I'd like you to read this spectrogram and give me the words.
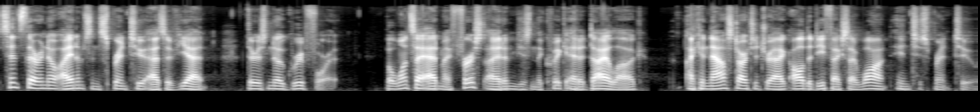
Since there are no items in Sprint 2 as of yet, there is no group for it. But once I add my first item using the Quick Edit dialog, I can now start to drag all the defects I want into Sprint 2.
